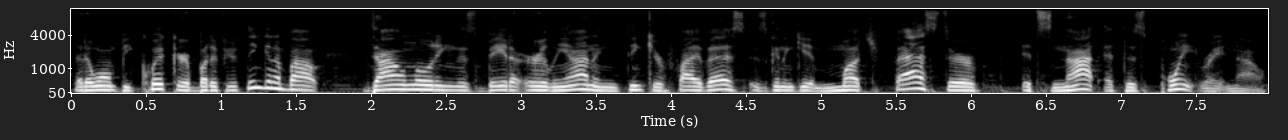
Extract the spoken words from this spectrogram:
that it won't be quicker. But if you're thinking about downloading this beta early on and you think your 5S is going to get much faster, it's not at this point right now.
